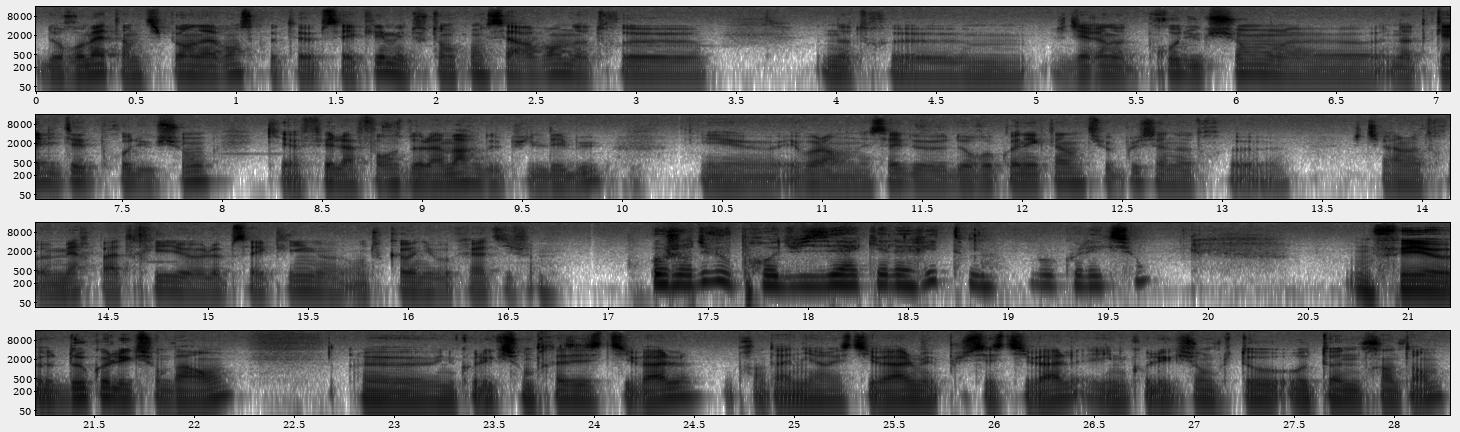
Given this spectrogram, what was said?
de, remettre un petit peu en avant ce côté upcyclé, mais tout en conservant notre, notre, je dirais notre production, euh, notre qualité de production qui a fait la force de la marque depuis le début. Et, et voilà, on essaye de, de, reconnecter un petit peu plus à notre, je dirais notre mère patrie, l'upcycling, en tout cas au niveau créatif. Aujourd'hui, vous produisez à quel rythme vos collections? On fait deux collections par an. Euh, une collection très estivale, printanière estivale, mais plus estivale, et une collection plutôt automne-printemps.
